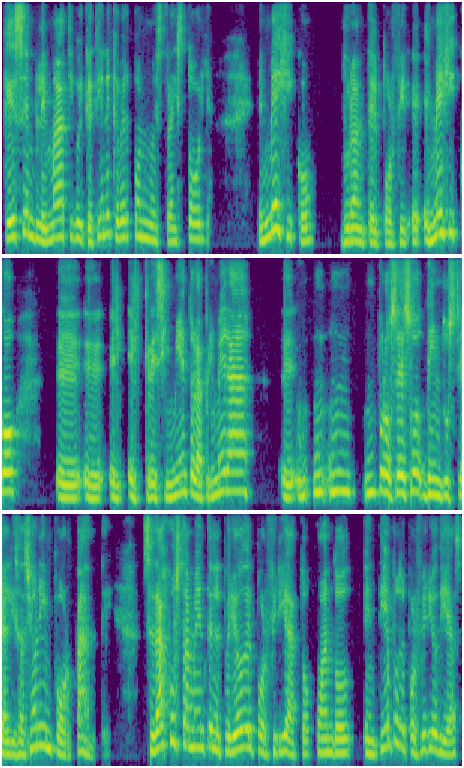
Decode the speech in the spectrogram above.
que es emblemático y que tiene que ver con nuestra historia. En México, durante el porfir, eh, en México, eh, eh, el, crecimiento, la primera, un, un proceso de industrialización importante se da justamente en el periodo del porfiriato, cuando en tiempos de Porfirio Díaz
